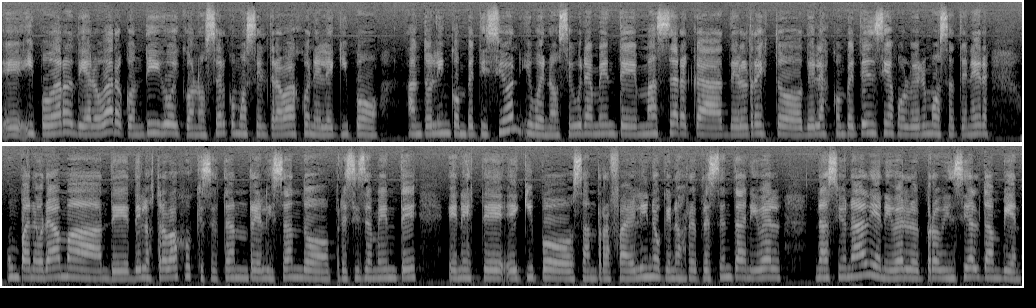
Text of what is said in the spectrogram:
eh, y poder dialogar contigo y conocer cómo es el trabajo en el equipo Antolín Competición. Y bueno, seguramente más cerca del resto de las competencias volveremos a tener un panorama de, de los trabajos que se están realizando precisamente en este equipo san rafaelino que nos representa a nivel nacional y a nivel provincial también.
